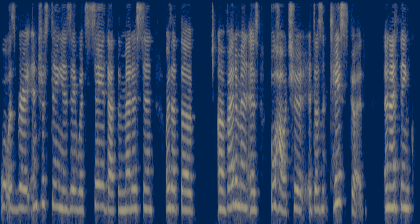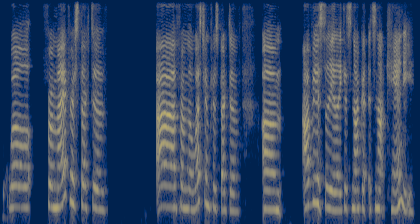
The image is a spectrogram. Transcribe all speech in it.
what was very interesting is they would say that the medicine or that the uh, vitamin is 不好吃, it doesn't taste good. And I think, well, from my perspective, uh, from the Western perspective, um, obviously, like it's not go- it's not candy.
